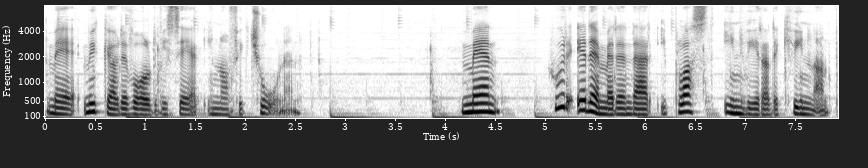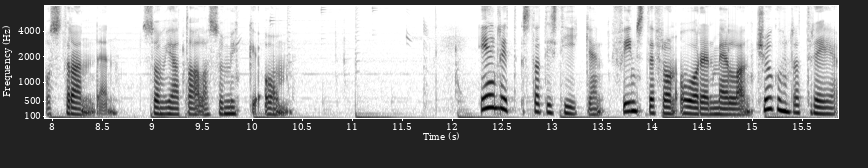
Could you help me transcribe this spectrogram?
med mycket av det våld vi ser inom fiktionen. Men hur är det med den där i plast invirade kvinnan på stranden som vi har talat så mycket om? Enligt statistiken finns det från åren mellan 2003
